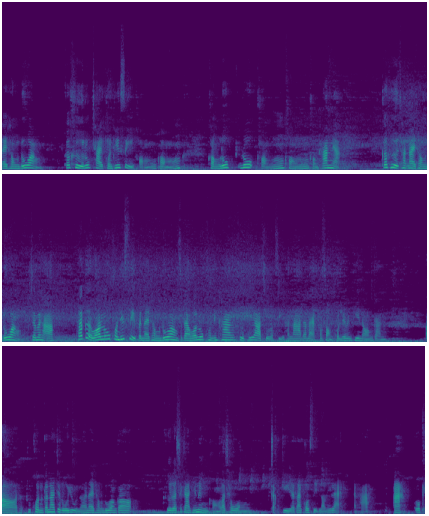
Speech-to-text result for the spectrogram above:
นายทองด้วง ก็คือลูกชายคนที่สี่ของของของลูกลูกของของของท่านเนี่ย ก็คือทนายทองด้วงใช่ไหมคะ ถ้าเกิดว่าลูกคนที่สี่เป็นนายทองด้วงแสดงว่าลูกคนที่ห้าก็คือพระยาสุรศรีหนาถนั่นแหละเขาสองคนนี้เป็นพี่น้องกันเอ่อทุกคนก็น่าจะรู้อยู่เนอะนายทองด้วงก็คือรัชกาลที่หนึ่งของราชวงศ์จักรีรัตนโกสินทร์เรานี่แหละนะคะอะโอเค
